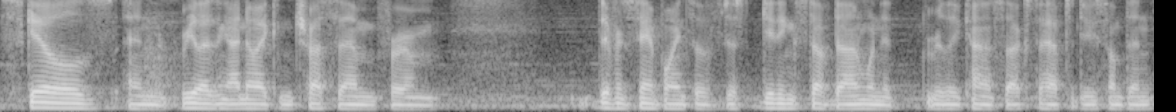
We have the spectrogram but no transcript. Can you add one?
skills and realizing I know I can trust them from different standpoints of just getting stuff done when it really kind of sucks to have to do something,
